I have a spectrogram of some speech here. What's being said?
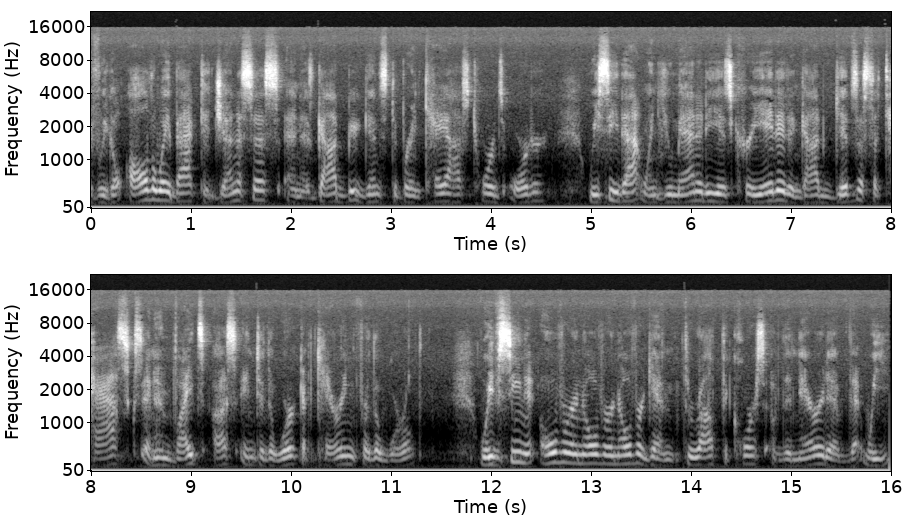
If we go all the way back to Genesis and as God begins to bring chaos towards order, we see that when humanity is created and God gives us the tasks and invites us into the work of caring for the world. We've seen it over and over and over again throughout the course of the narrative that we,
